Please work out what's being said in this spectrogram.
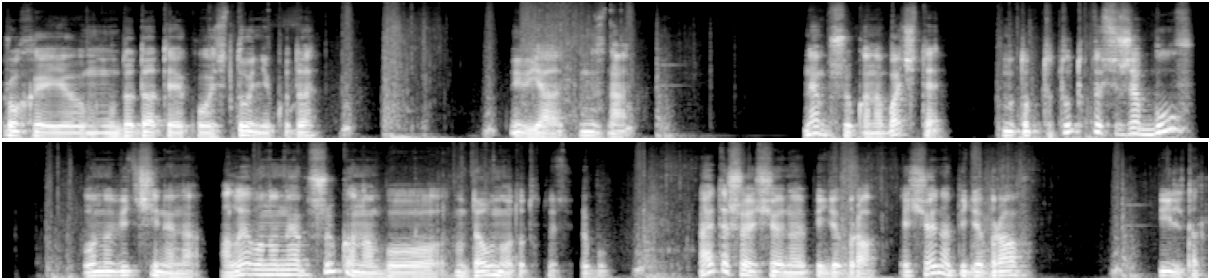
Трохи йому додати якогось тоніку, да? Я не знаю. Не обшукано, бачите? Ну, тобто тут хтось вже був, воно відчинено, але воно не обшукано, бо ну, давно тут хтось вже був. Знаєте, що я щойно підібрав? Я щойно підібрав фільтр.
